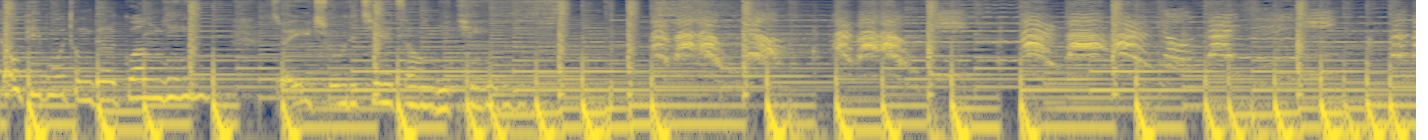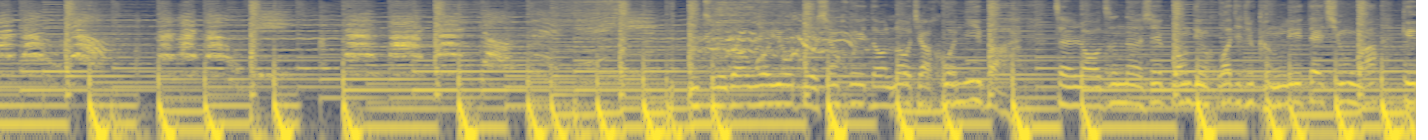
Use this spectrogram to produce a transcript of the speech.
狗屁不通的光阴，最初的节奏家和你爸，再绕着那些光腚伙计去坑里逮青蛙，给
